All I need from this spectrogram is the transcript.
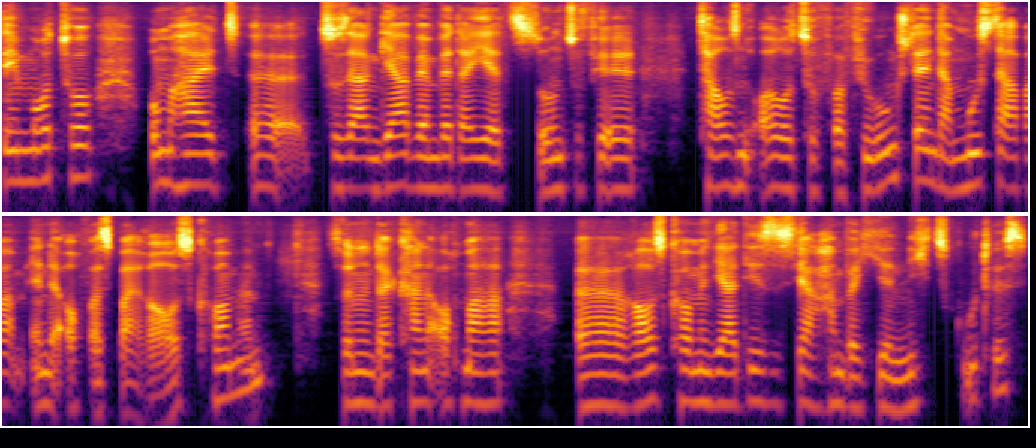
dem Motto, um halt äh, zu sagen, ja, wenn wir da jetzt so und so viel 1000 Euro zur Verfügung stellen, da muss da aber am Ende auch was bei rauskommen, sondern da kann auch mal äh, rauskommen, ja, dieses Jahr haben wir hier nichts Gutes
